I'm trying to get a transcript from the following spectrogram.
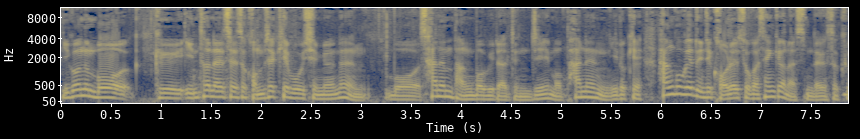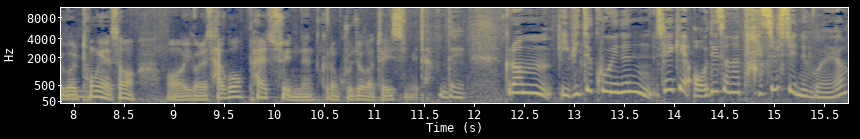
이거는 뭐 그 인터넷에서 검색해 보시면은 뭐 사는 방법이라든지 뭐 파는 이렇게 한국에도 이제 거래소가 생겨났습니다. 그래서 그걸 음. 통해서 어 이걸 사고 팔 수 있는 그런 구조가 돼 있습니다. 네. 그럼 이 비트코인은 세계 어디서나 다 쓸 수 있는 거예요?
